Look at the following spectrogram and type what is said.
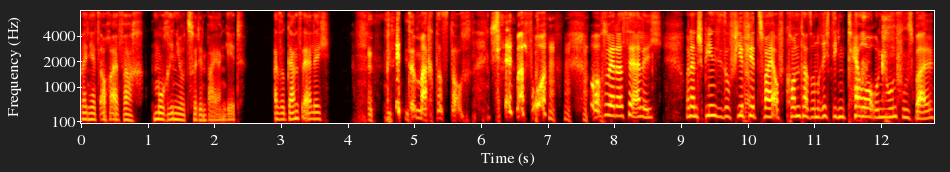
wenn jetzt auch einfach Mourinho zu den Bayern geht. Also ganz ehrlich, Bitte mach das doch. Stell mal vor. Och, wäre das herrlich. Und dann spielen sie so 4-4-2 auf Konter, so einen richtigen Terror-Union-Fußball.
